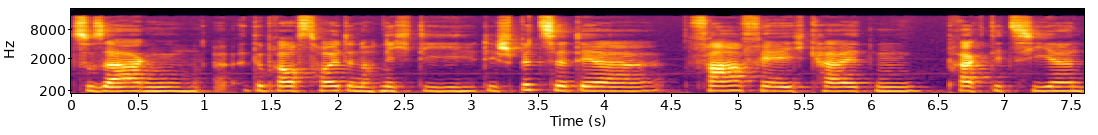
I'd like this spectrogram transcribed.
zu sagen, du brauchst heute noch nicht die, die Spitze der Fahrfähigkeiten praktizieren,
